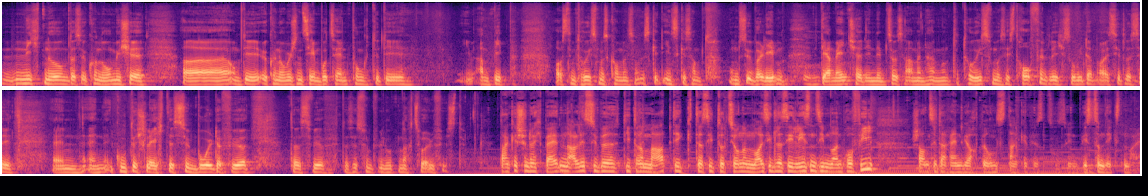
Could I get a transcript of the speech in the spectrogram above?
nicht nur um das ökonomische, äh, um die ökonomischen 10 Prozentpunkte, die am BIP aus dem Tourismus kommen, sondern es geht insgesamt ums Überleben mhm. der Menschheit in dem Zusammenhang. Und der Tourismus ist hoffentlich, so wie der Neusiedlersee, ein, ein gutes, schlechtes Symbol dafür, dass, wir, dass es fünf Minuten nach zwölf ist. Dankeschön euch beiden. Alles über die Dramatik der Situation am Neusiedlersee lesen Sie im neuen Profil. Schauen Sie da rein, wie auch bei uns. Danke fürs Zusehen. Bis zum nächsten Mal.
